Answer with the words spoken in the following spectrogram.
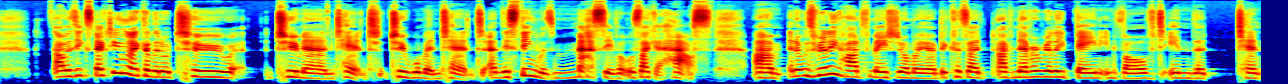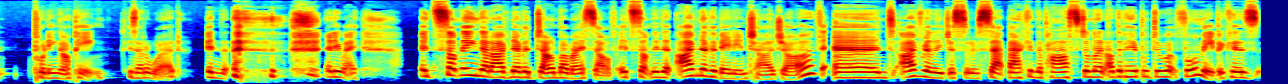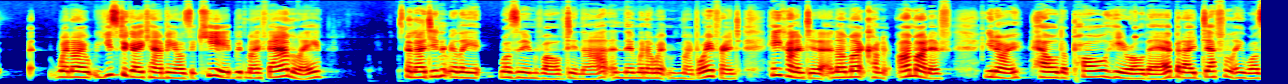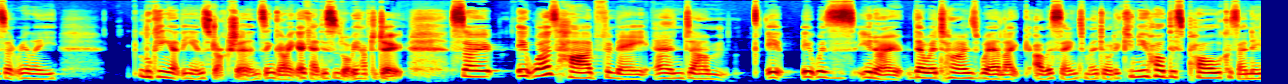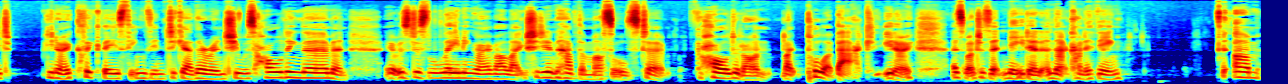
I was expecting like a little two two man tent, two woman tent, and this thing was massive. It was like a house, um, and it was really hard for me to do on my own because I I've never really been involved in the tent putting upping. Is that a word? In the anyway, it's something that I've never done by myself. It's something that I've never been in charge of. And I've really just sort of sat back in the past and let other people do it for me because when I used to go camping, I was a kid with my family and I didn't really wasn't involved in that. And then when I went with my boyfriend, he kind of did it, and I might kind of I might have you know held a pole here or there, but I definitely wasn't really looking at the instructions and going, okay, this is what we have to do. So it was hard for me, and um, it it was you know there were times where like I was saying to my daughter, "Can you hold this pole because I need to." You know, click these things in together, and she was holding them, and it was just leaning over. Like she didn't have the muscles to hold it on, like pull it back, you know, as much as it needed, and that kind of thing. Um,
